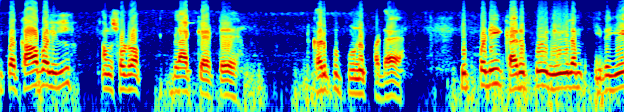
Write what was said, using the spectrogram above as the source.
இப்போ காவலில் நம்ம சொல்கிறோம் பிளாக் கேட்டு கருப்பு பூனைப்படை. இப்படி கருப்பு நீளம் இதையே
